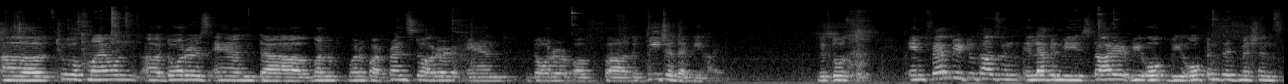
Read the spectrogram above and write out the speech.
uh, two of my own uh, daughters and uh, one, of, one of our friend's daughter and daughter of uh, the teacher that we hired, with those four. In February 2011 we started, we, we opened the admissions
